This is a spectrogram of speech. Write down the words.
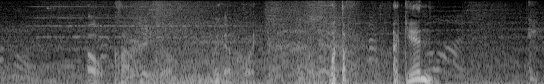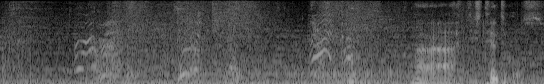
Okay. Oh, Cloud, there you go. Wake up, boy. What the? F- again? Ah, these tentacles.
